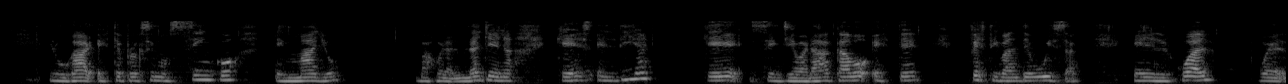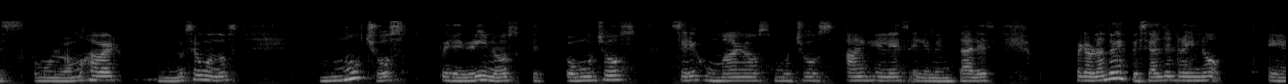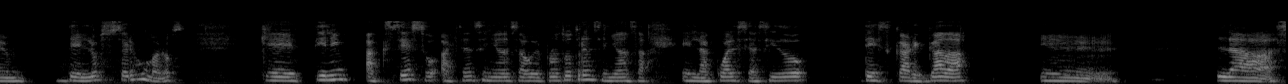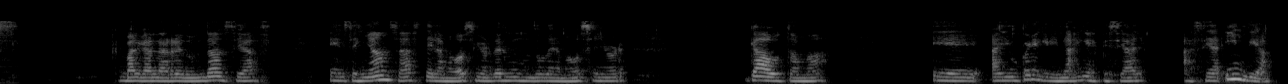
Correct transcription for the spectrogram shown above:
lugar este próximo 5 de mayo, bajo la luna llena, que es el día que se llevará a cabo este Festival de en el cual, pues, como lo vamos a ver en unos segundos, muchos peregrinos que, o muchos seres humanos, muchos ángeles elementales, pero hablando en especial del reino em, de los seres humanos, que tienen acceso a esta enseñanza o de pronto otra enseñanza en la cual se ha sido descargada eh, las valga las redundancias, enseñanzas del amado Señor del mundo, del amado Señor Gautama, eh, hay un peregrinaje en especial hacia India.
